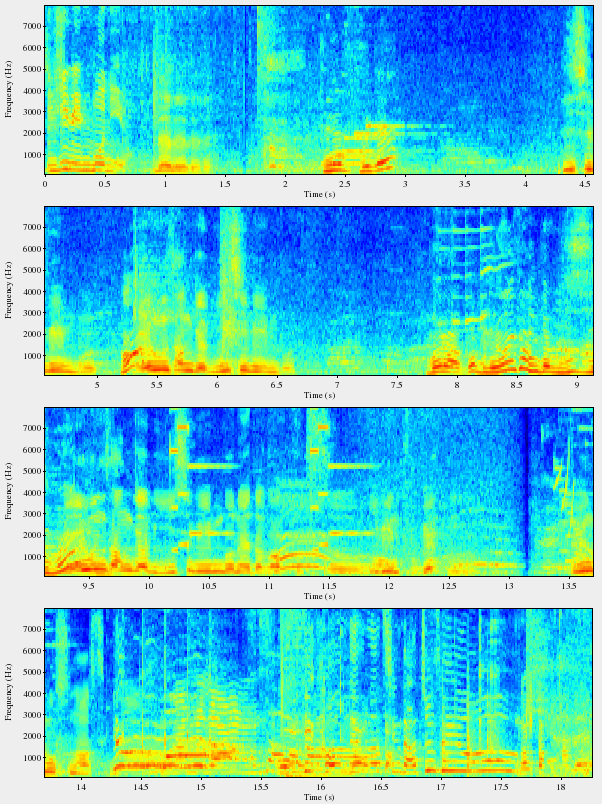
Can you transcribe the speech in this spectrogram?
20인분이요. 네네네네. 비빔국수 두 개? 22인분. 매운 삼겹 22인분. 뭐라고? 매운 삼겹 20을? 매운 삼겹 22인분에다가 국수 비빔 두 개? 응. 비빔국수 나왔습니다. 감사합니다. 이게 가운데 하나씩 놔주세요. 넉넉 가네.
